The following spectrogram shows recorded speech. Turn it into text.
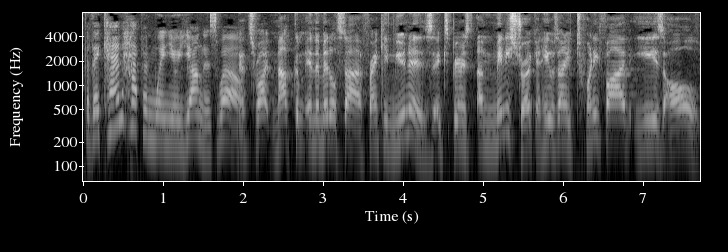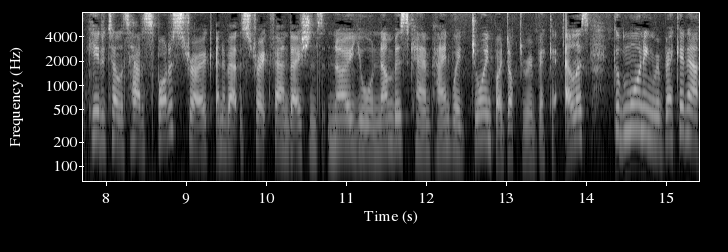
but they can happen when you're young as well. That's right. Malcolm in the Middle star Frankie Muniz experienced a mini stroke and he was only 25 years old. Here to tell us how to spot a stroke and about the Stroke Foundation's Know Your Numbers campaign, we're joined by Dr. Rebecca Ellis. Good morning, Rebecca. Now,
